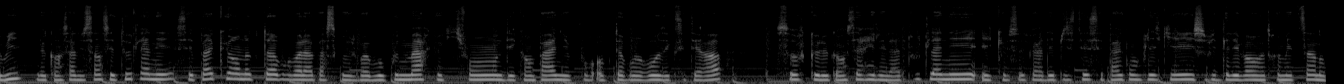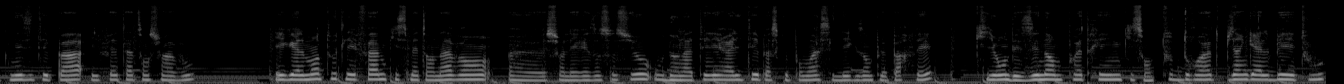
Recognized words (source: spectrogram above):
oui, le cancer du sein, c'est toute l'année. C'est pas que en octobre, voilà, parce que je vois beaucoup de marques qui font des campagnes pour octobre rose, etc. Sauf que le cancer il est là toute l'année et que se faire dépister c'est pas compliqué, il suffit d'aller voir votre médecin donc n'hésitez pas et faites attention à vous. Également toutes les femmes qui se mettent en avant euh, sur les réseaux sociaux ou dans la télé-réalité parce que pour moi c'est l'exemple parfait, qui ont des énormes poitrines, qui sont toutes droites, bien galbées et tout.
